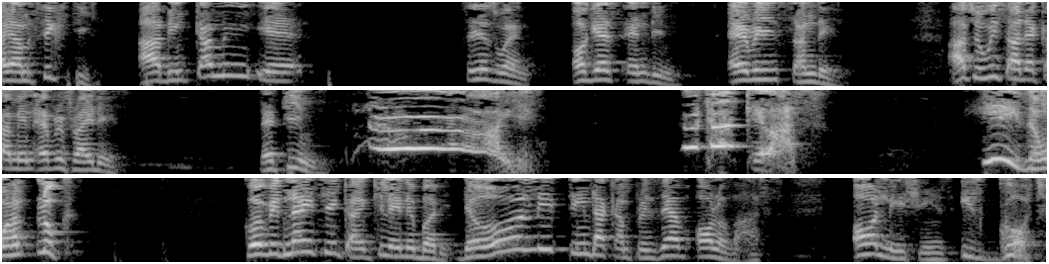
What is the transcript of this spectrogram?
I am 60. I've been coming here since when? August ending. Every Sunday. Actually, we started coming every Friday. The team. No! They can't kill us. He is the one. Look. COVID 19 can kill anybody. The only thing that can preserve all of us, all nations, is God.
